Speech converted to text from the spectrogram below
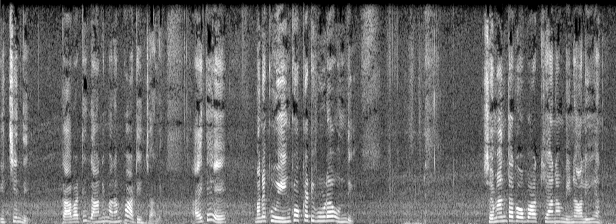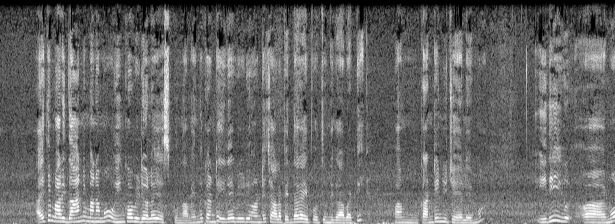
ఇచ్చింది. కాబట్టి దాన్ని మనం పాటించాలి. అయితే మనకు ఇంకొకటి కూడా ఉంది. శమంత గోపాఖ్యానం వినాలి అని. అయితే మరి దాన్ని మనము ఇంకో వీడియోలో చేసుకుందాం. ఎందుకంటే ఇదే వీడియో అంటే చాలా పెద్దగా అయిపోతుంది కాబట్టి మనం కంటిన్యూ చేయలేము. ఇది ఏమో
